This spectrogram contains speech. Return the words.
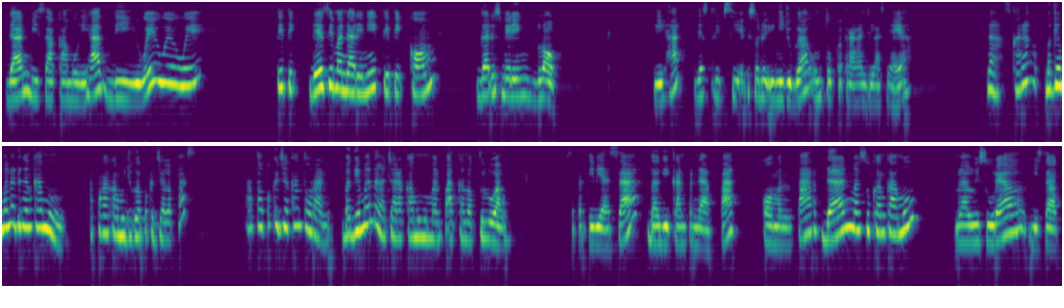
dan bisa kamu lihat di www titik desimandarini.com garis miring blog. Lihat deskripsi episode ini juga untuk keterangan jelasnya ya. Nah, sekarang bagaimana dengan kamu? Apakah kamu juga pekerja lepas? Atau pekerja kantoran? Bagaimana cara kamu memanfaatkan waktu luang? Seperti biasa, bagikan pendapat, komentar, dan masukan kamu melalui surel bisa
